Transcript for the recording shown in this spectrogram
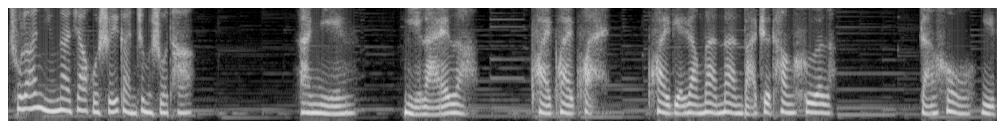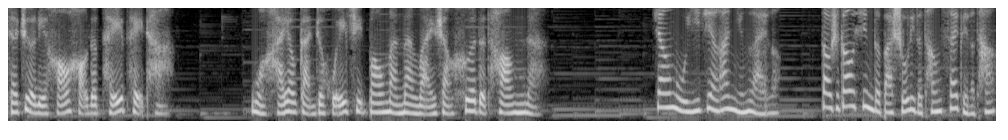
除了安宁那家伙，谁敢这么说他？安宁，你来了，快快快，快点让曼曼把这汤喝了。然后你在这里好好的陪陪他，我还要赶着回去煲曼曼晚上喝的汤呢。江母一见安宁来了，倒是高兴的把手里的汤塞给了他，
